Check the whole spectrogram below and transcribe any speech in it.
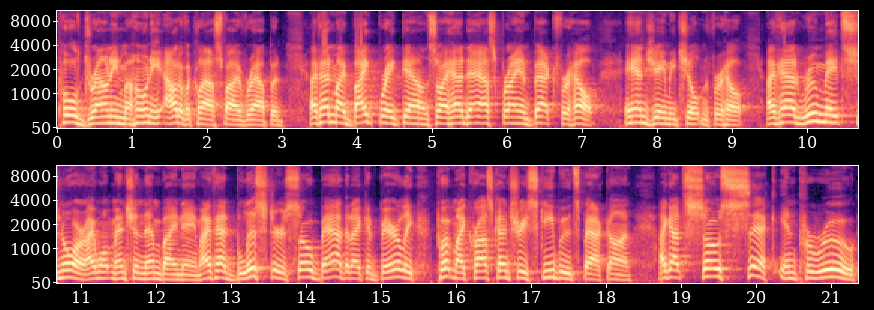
pulled drowning Mahoney out of a class five rapid. I've had my bike break down, so I had to ask Brian Beck for help and Jamie Chilton for help. I've had roommates snore. I won't mention them by name. I've had blisters so bad that I could barely put my cross country ski boots back on. I got so sick in Peru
